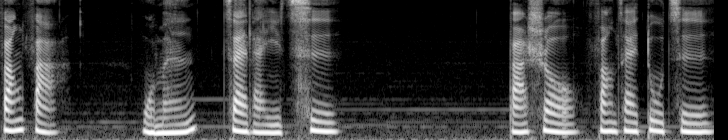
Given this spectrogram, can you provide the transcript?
方法，我们再来一次。把手放在肚子，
